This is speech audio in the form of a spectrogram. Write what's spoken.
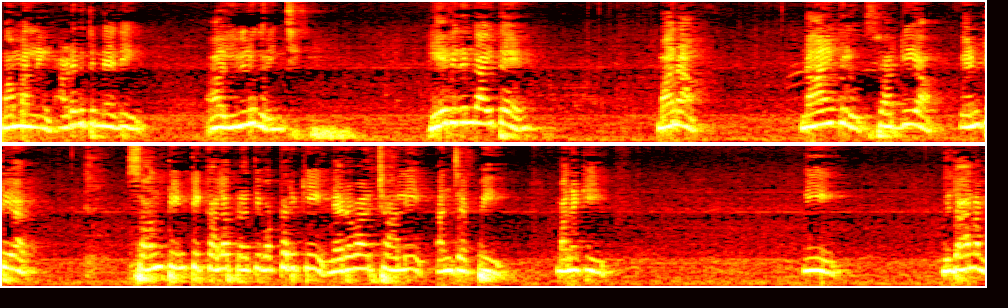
మమ్మల్ని అడుగుతున్నది ఆ ఇల్లు గురించి. ఏ విధంగా అయితే మన నాయకులు స్వర్గీయ ఎన్టీఆర్ సొంతింటి కళ ప్రతి ఒక్కరికి నెరవేర్చాలి అని చెప్పి మనకి ఈ విధానం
